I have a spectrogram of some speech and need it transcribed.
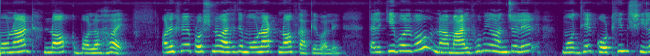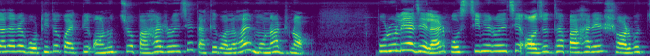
মোনাড নক বলা হয়। অনেক সময় প্রশ্ন আছে যে মোনাট নক কাকে বলে? তাহলে কি বলব? না, মালভূমি অঞ্চলের মধ্যে কঠিন শিলা দ্বারা গঠিত কয়েকটি অনুচ্চ পাহাড় রয়েছে, তাকে বলা হয় মোনাট নক পুরুলিয়া জেলার পশ্চিমে রয়েছে অযোধ্যা পাহাড়ের সর্বোচ্চ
